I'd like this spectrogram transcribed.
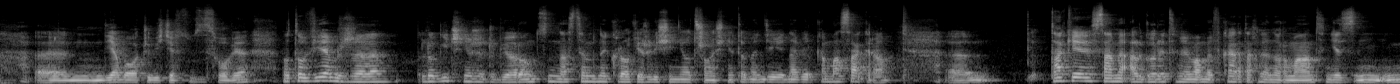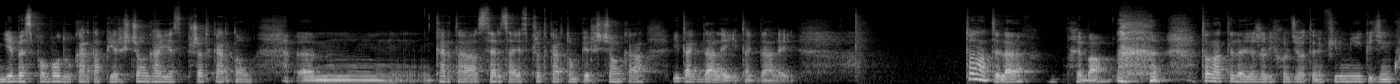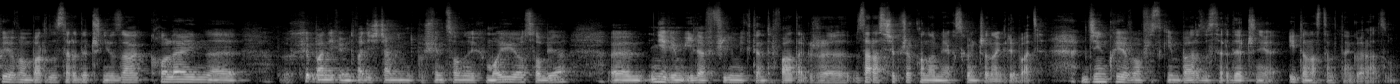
diabła oczywiście w cudzysłowie, no to wiem, że logicznie rzecz biorąc, następny krok, jeżeli się nie otrząśnie, to będzie jedna wielka masakra. Takie same algorytmy mamy w kartach Lenormand. Nie, nie bez powodu karta pierścionka jest przed kartą, em, karta serca jest przed kartą pierścionka i tak dalej, i tak dalej. To na tyle, chyba. to na tyle, jeżeli chodzi o ten filmik. Dziękuję Wam bardzo serdecznie za kolejne, chyba nie wiem, 20 minut poświęconych mojej osobie. Em, Nie wiem, ile filmik ten trwa, także zaraz się przekonam, jak skończę nagrywać. Dziękuję Wam wszystkim bardzo serdecznie i do następnego razu.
